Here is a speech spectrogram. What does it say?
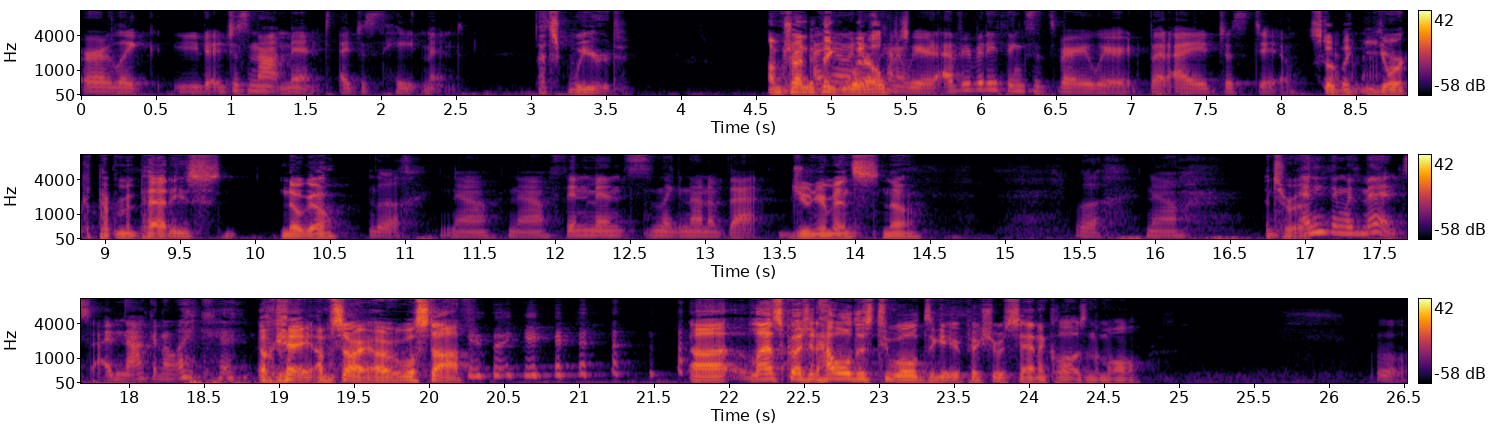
or like you know, just not mint. I just hate mint. That's weird. I'm trying to I think know what else. kind of weird. Everybody thinks it's very weird, but I just do. So like know. York peppermint patties, no go. Ugh, no, no, thin mints, like none of that. Junior mints, no. Ugh, no. Interesting. Anything with mint, I'm not gonna like it. Okay, I'm sorry. Right, we'll stop. Uh, last question: How old is too old to get your picture with Santa Claus in the mall? Ooh,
